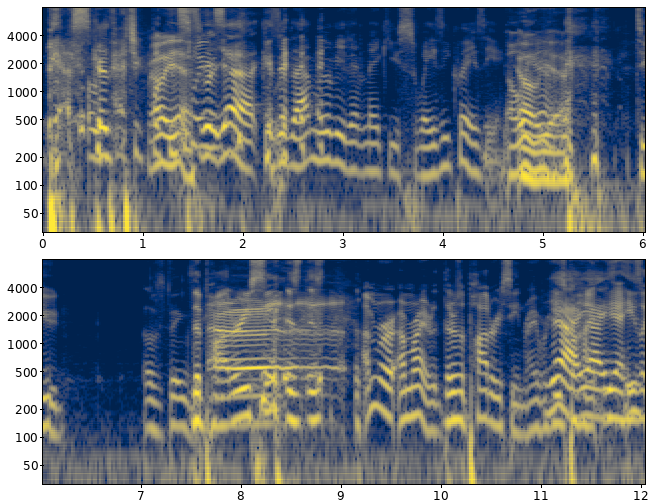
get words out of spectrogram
yes, oh, Because Patrick Oh, fucking yeah. Swayze. yeah, because if that movie didn't make you Swayze crazy, Oh, Oh, yeah. yeah. dude. Those things. The pottery scene is, is I'm r- I'm right. There's a pottery scene, right? Where Yeah, he's behind, yeah, yeah, he's- he's, he's like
